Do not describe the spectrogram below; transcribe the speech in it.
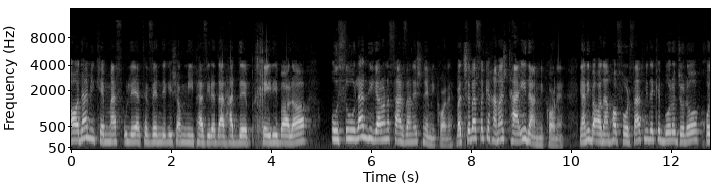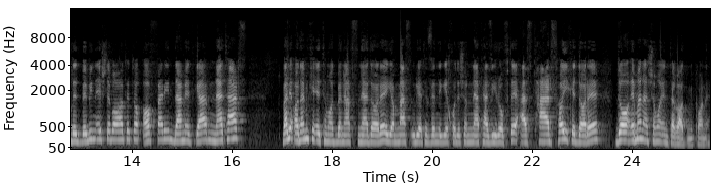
آدمی که مسئولیت زندگیشا میپذیره در حد خیلی بالا اصولا دیگران سرزنش نمی‌کنه. و چه بسا که همش تاییدم می‌کنه. یعنی به آدم ها فرصت میده که برو جلو خودت ببین اشتباهاتتو آفرین دمت گرم نترس. ولی آدمی که اعتماد به نفس نداره یا مسئولیت زندگی خودش رو نپذیرفته از ترس هایی که داره دائما از شما انتقاد می‌کنه.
